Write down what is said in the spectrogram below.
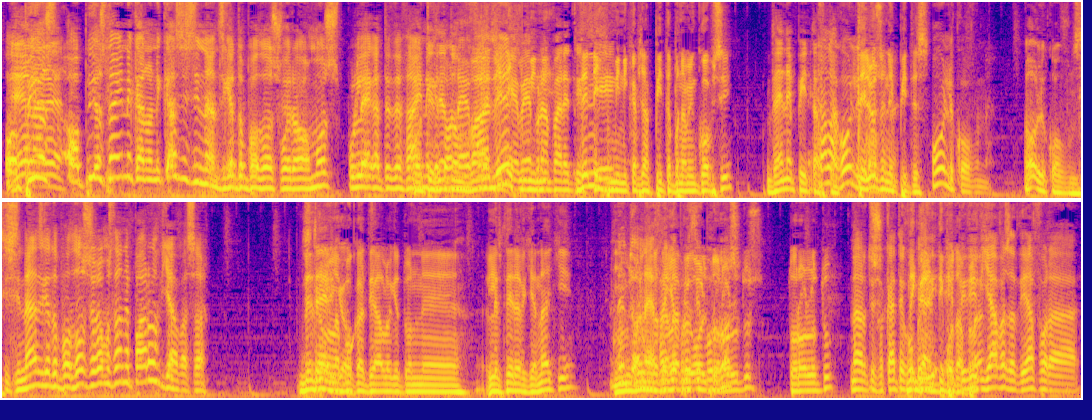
Ο Έλα, οποίος, ρε. ο οποίος θα είναι κανονικά στη συνάντηση για το ποδόσφαιρο όμως, που λέγατε δεν θα Ότι είναι και δεν τον τον βάζει έβραζε. και έχει έπρεπε μείνει- να παραιτηθεί. δεν έχει μείνει κάποια πίτα που να μην κόψει. Δεν είναι πίτα Καλά, αυτό. όλοι Τελειώσανε κόβουνε. πίτες. Όλοι κόβουν. Όλοι κόβουν. Στη συνάντηση για το ποδόσφαιρο όμως θα είναι παρόν, διάβασα. Δεν θέλω να Στέριο. πω κάτι άλλο για τον ε, Λευτέρη Αυγενάκη. Δεν τον ότι έφαγε ο καταλάβει όλο το Πρωθυπουργός. ρόλο, τους, το ρόλο του. Να ρωτήσω κάτι. Εγώ Δεν κάνει επειδή, τίποτα επειδή απλά. διάβαζα διάφορα.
